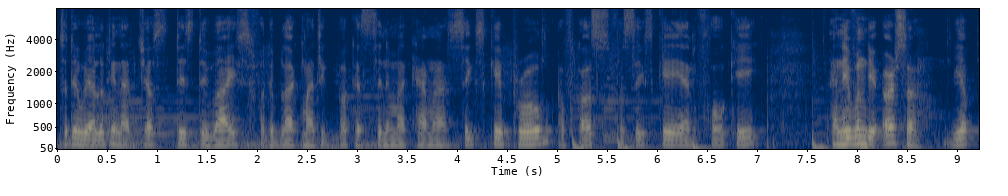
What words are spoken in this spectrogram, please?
Today we are looking at just this device for the Blackmagic Pocket Cinema Camera 6K Pro, of course for 6K and 4K, and even the Ursa. Yep,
